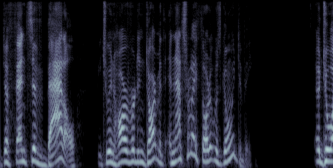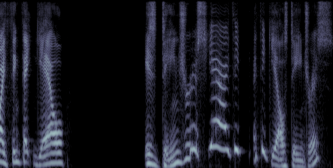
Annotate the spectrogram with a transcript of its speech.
defensive battle between Harvard and Dartmouth. And that's what I thought it was going to be. Uh, do I think that Yale is dangerous? Yeah, I think I think Yale's dangerous.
